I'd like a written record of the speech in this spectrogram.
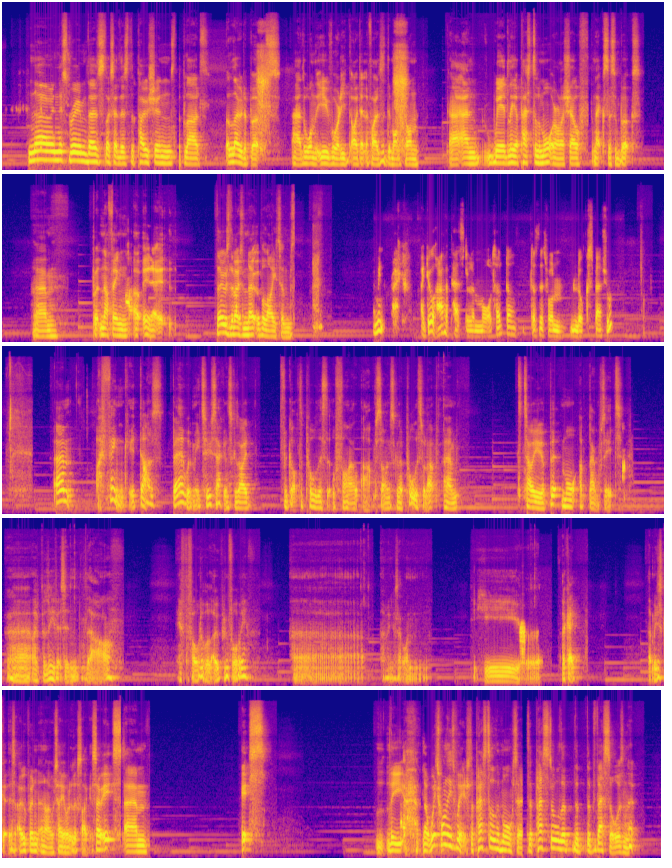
No, in this room, there's, like I said, there's the potions, the blood, a load of books, uh, the one that you've already identified as a Demonicon, uh, and weirdly a pestle and mortar on a shelf next to some books. Um, but nothing, uh, you know. It, those are the most notable items. I mean, I do have a pestle and mortar. Does, does this one look special? Um, I think it does. Bear with me two seconds because I forgot to pull this little file up. So I'm just going to pull this one up um, to tell you a bit more about it. Uh, I believe it's in there. If the folder will open for me. Uh, I think it's that one here. Okay. Let me just get this open and I will tell you what it looks like. So it's um it's the no, which one is which? The pestle, and the mortar. The pestle, the, the, the vessel, isn't it?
